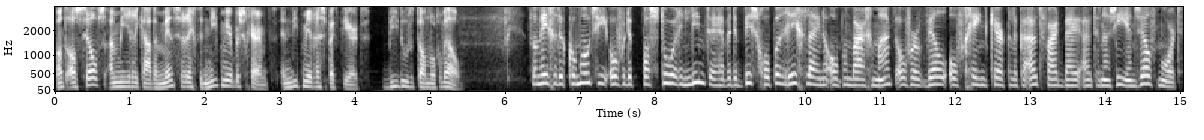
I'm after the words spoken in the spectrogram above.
Want als zelfs Amerika de mensenrechten niet meer beschermt... en niet meer respecteert, wie doet het dan nog wel? Vanwege de commotie over de pastoor in Liemte hebben de bisschoppen richtlijnen openbaar gemaakt over wel of geen kerkelijke uitvaart bij euthanasie en zelfmoord.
